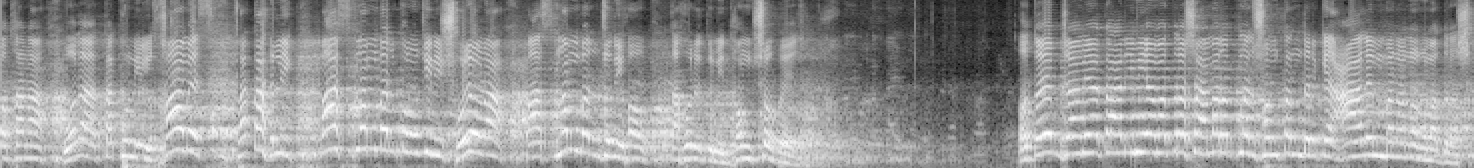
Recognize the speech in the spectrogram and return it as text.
কথা না। ওলা তাকুনিল খামেস ফাতাহলিক, পাঁচ নাম্বার কোনো জিনিস হয়েও না। পাঁচ নাম্বার যদি হও, তাহলে তুমি ধ্বংস হয়ে যাও। অতএব জামিয়া তালিমিয়া মাদ্রাসা আমার আপনার সন্তানদেরকে আলেম বানানোর মাদ্রাসা।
